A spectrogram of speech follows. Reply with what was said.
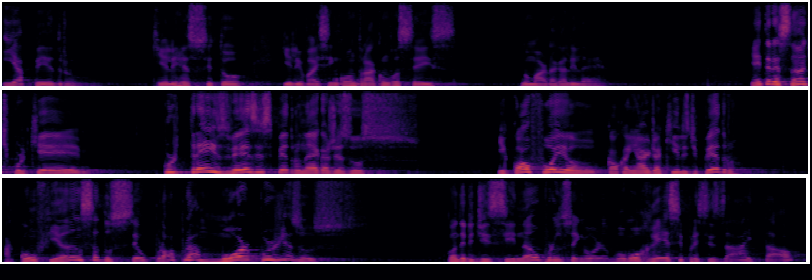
e a Pedro que ele ressuscitou e ele vai se encontrar com vocês no mar da Galiléia. E é interessante porque por três vezes Pedro nega Jesus. E qual foi o calcanhar de Aquiles de Pedro? A confiança do seu próprio amor por Jesus. Quando ele disse: Não, por o Senhor, eu vou morrer se precisar e tal.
